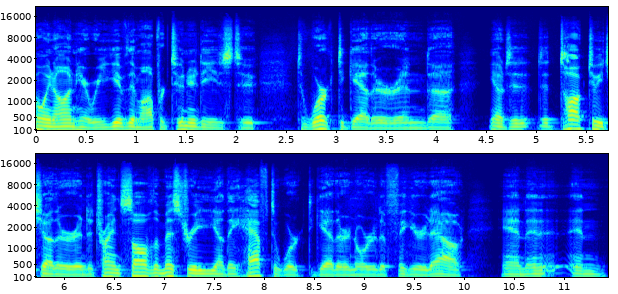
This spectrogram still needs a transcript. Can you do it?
going on here where you give them opportunities to to work together and uh, you know to to talk to each other and to try and solve the mystery. You know they have to work together in order to figure it out. And and and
